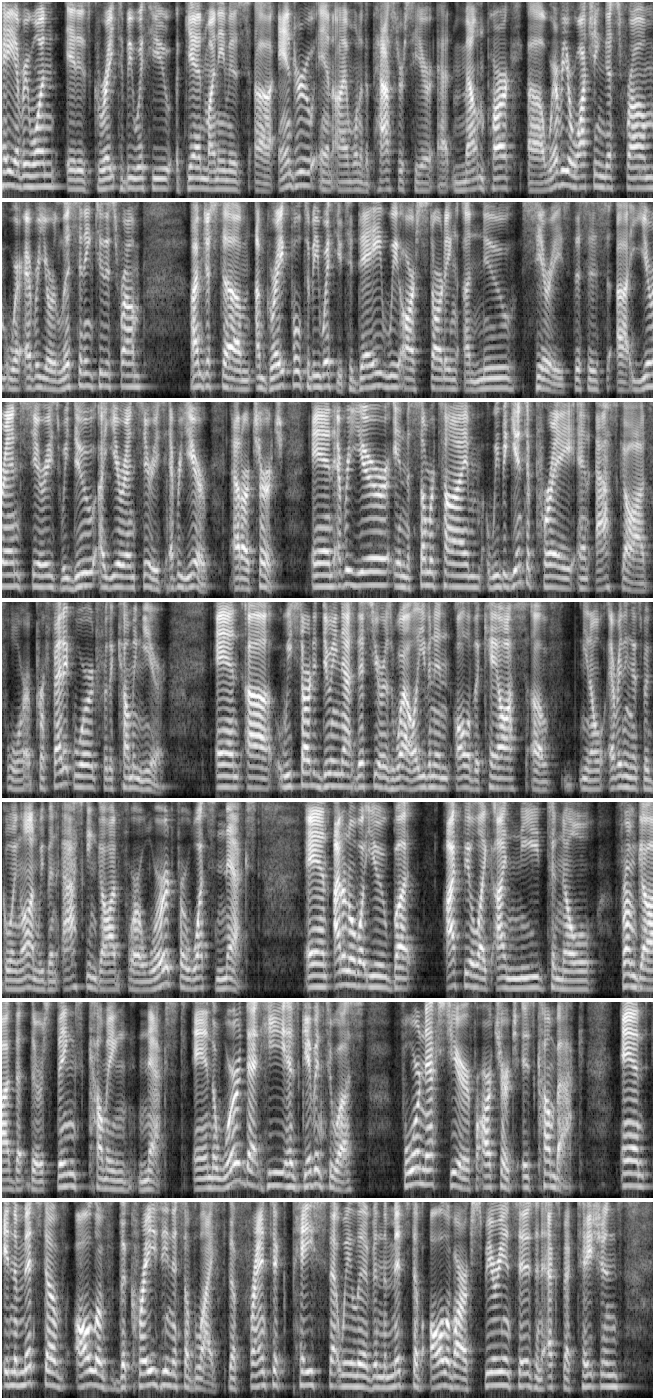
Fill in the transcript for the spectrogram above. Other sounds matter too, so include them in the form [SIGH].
Hey everyone, it is great to be with you again. My name is uh, Andrew, and I'm one of the pastors here at Mountain Park. Uh, wherever you're watching this from, wherever you're listening to this from, I'm just um, I'm grateful to be with you. Today we are starting a new series. This is a year-end series. We do a year-end series every year at our church. And every year in the summertime, we begin to pray and ask God for a prophetic word for the coming year. And uh, we started doing that this year as well. Even in all of the chaos of you know everything that's been going on, we've been asking God for a word for what's next. And I don't know about you, but I feel like I need to know from God that there's things coming next. And the word that He has given to us for next year for our church is comeback. And in the midst of all of the craziness of life, the frantic pace that we live, in the midst of all of our experiences and expectations,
